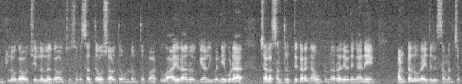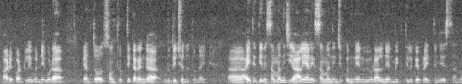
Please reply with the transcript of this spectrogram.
ఇంట్లో కావచ్చు ఇళ్ళల్లో కావచ్చు సుఖ సంతోషాలతో ఉండడంతో పాటు ఆయుర ఆరోగ్యాలు ఇవన్నీ కూడా చాలా సంతృప్తికరంగా ఉంటున్నారు. అదేవిధంగానే పంటలు రైతులకు సంబంధించిన పాడి పంటలు ఇవన్నీ కూడా ఎంతో సంతృప్తికరంగా వృద్ధి చెందుతున్నాయి. అయితే దీనికి సంబంధించి ఆలయానికి సంబంధించి కొన్ని నేను వివరాలు నేను మీకు తెలిపే ప్రయత్నం చేస్తాను.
